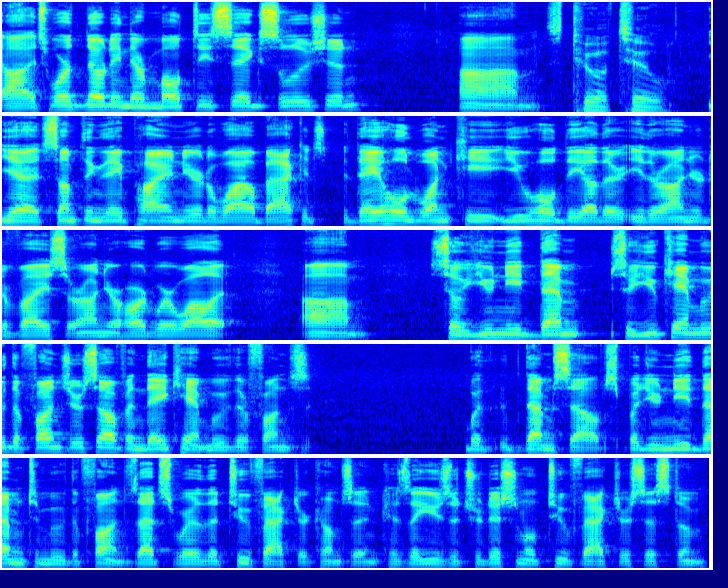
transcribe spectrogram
Uh, it's worth noting their multi-sig solution. Um, It's two of two. yeah, it's something they pioneered a while back. It's they hold one key, you hold the other, either on your device or on your hardware wallet. Um, so you need them. So you can't move the funds yourself, and they can't move their funds with themselves. But you need them to move the funds. That's where the two-factor comes in, because they use a traditional two-factor system,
